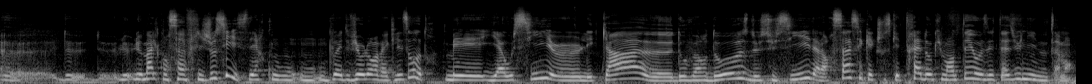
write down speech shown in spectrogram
euh, le, mal qu'on s'inflige aussi. C'est-à-dire qu'on peut être violent avec les autres, mais il y a aussi euh, les cas euh, d'overdose, de suicide. Alors ça, c'est quelque chose qui est très documenté aux États-Unis notamment,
